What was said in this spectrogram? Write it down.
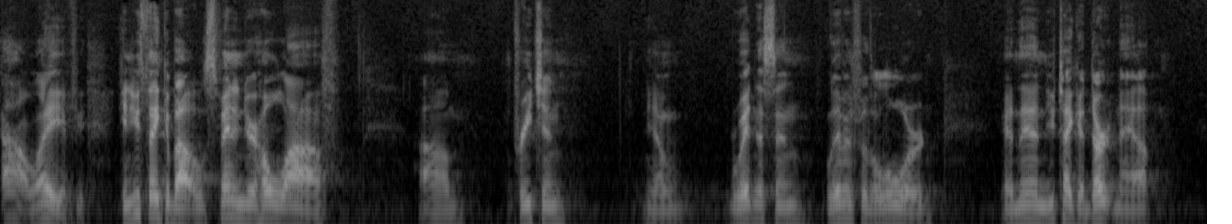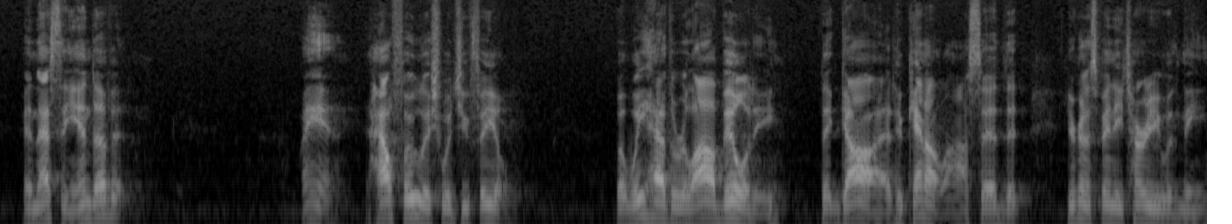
golly, if you, can you think about spending your whole life um, preaching, you know, witnessing, living for the Lord, and then you take a dirt nap, and that's the end of it? Man, how foolish would you feel? But we have the reliability that God, who cannot lie, said that you're going to spend eternity with me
